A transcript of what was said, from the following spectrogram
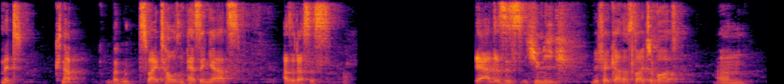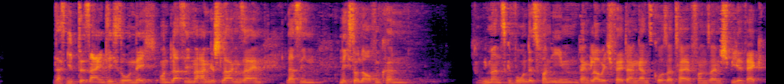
mit knapp über gut 2000 Passing Yards. Also das ist, ja, das ist unique. Mir fällt gerade das deutsche Wort. Ähm, das gibt es eigentlich so nicht. Und lass ihn mal angeschlagen sein, lass ihn nicht so laufen können, wie man es gewohnt ist von ihm. Dann glaube ich, fällt da ein ganz großer Teil von seinem Spiel weg.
